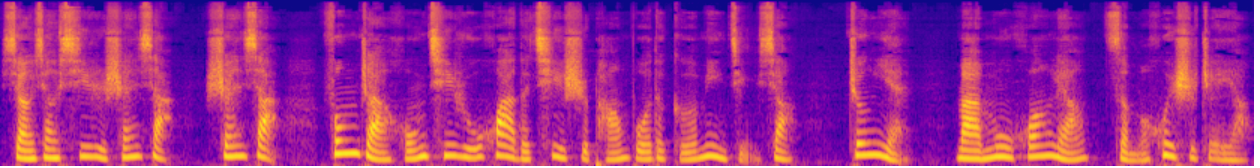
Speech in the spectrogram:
想象昔日山下山下风展红旗如画的气势磅礴的革命景象，睁眼满目荒凉，怎么会是这样？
